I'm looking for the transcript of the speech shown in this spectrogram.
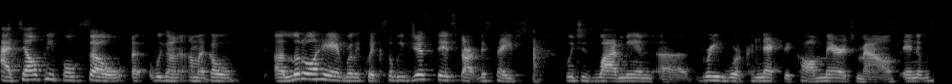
I tell people, so uh, we're gonna, I'm gonna go a little ahead really quick. So we just did start this page, which is why me and uh, Bree were connected, called Marriage Miles. And it was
